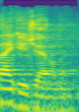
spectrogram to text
Thank you, gentlemen.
